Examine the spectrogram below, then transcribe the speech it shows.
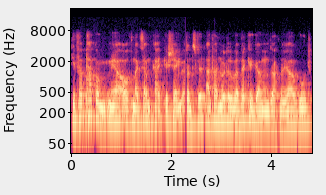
die Verpackung mehr Aufmerksamkeit geschenkt. Sonst wird einfach nur darüber weggegangen und sagt, na ja, gut,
